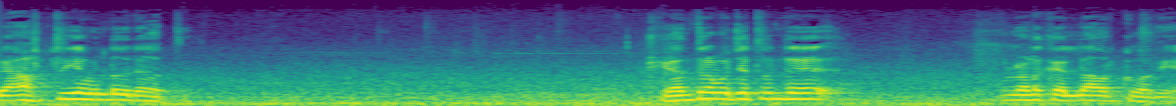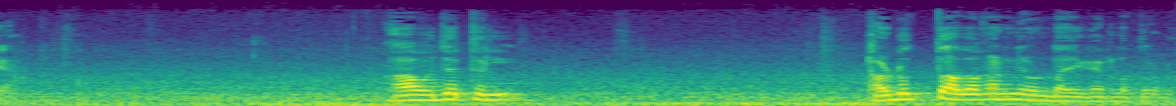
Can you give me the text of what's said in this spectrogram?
രാഷ്ട്രീയമുണ്ട് ഇതിനകത്ത്. കേന്ദ്ര ബജറ്റിന്റെ ഉള്ളടക്കം എല്ലാവർക്കും അറിയാം. ആ ബജറ്റിൽ കടുത്ത അവഗണന ഉണ്ടായി കേരളത്തോട്.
